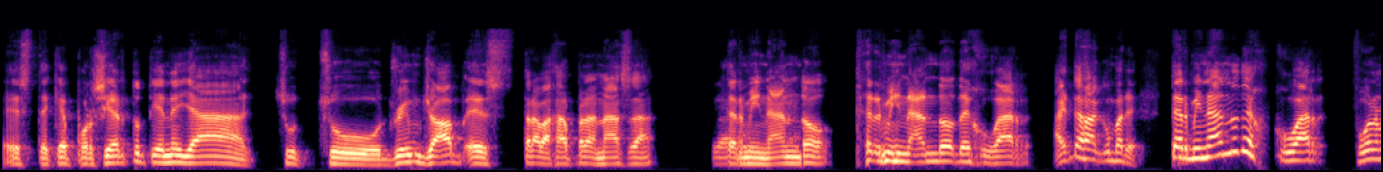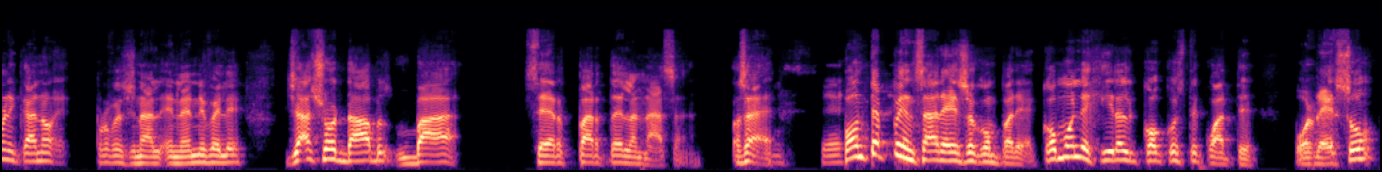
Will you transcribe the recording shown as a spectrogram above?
este, que por cierto tiene ya su, su dream job es trabajar para NASA, terminando, terminando de jugar. Ahí te va, compadre. Terminando de jugar fútbol americano profesional en la NFL, Joshua Dobbs va a ser parte de la NASA. O sea, ponte a pensar eso, compadre. ¿Cómo elegir al coco este cuate? Por eso,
